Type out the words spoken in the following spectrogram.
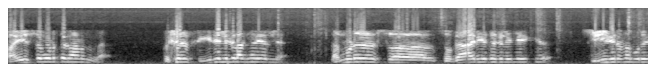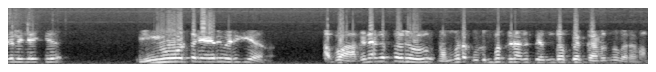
പൈസ കൊടുത്ത് കാണുന്നത് പക്ഷെ സീരിയലുകൾ അങ്ങനെയല്ല. നമ്മുടെ സ്വ- സ്വകാര്യതകളിലേക്ക് സ്വീകരണ മുറികളിലേക്ക് ഇങ്ങോട്ട് കയറി വരികയാണ്. അപ്പൊ അതിനകത്തൊരു നമ്മുടെ കുടുംബത്തിനകത്ത് എന്തൊക്കെ കടന്നു വരണം?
